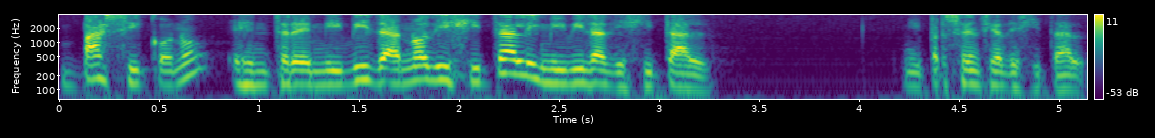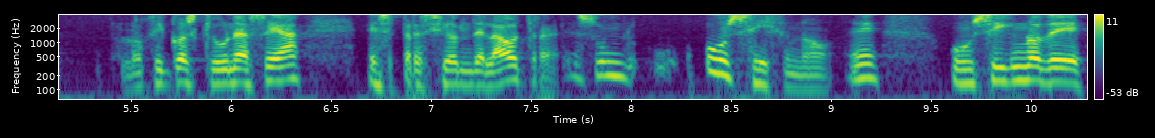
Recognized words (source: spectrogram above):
básico, ¿no? entre mi vida no digital y mi vida digital, mi presencia digital. Lo lógico es que una sea expresión de la otra. Es un, signo, ¿eh? un signo de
